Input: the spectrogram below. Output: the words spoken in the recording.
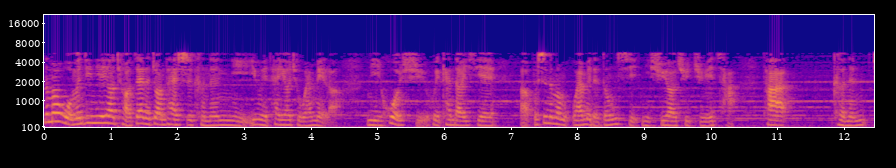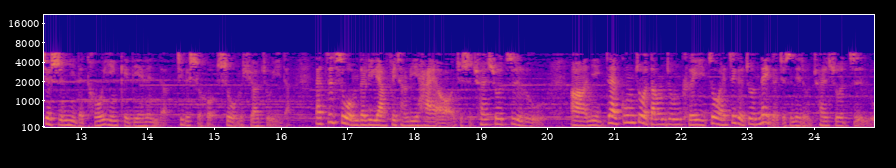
那么我们今天要挑战的状态是，可能你因为太要求完美了，你或许会看到一些。呃，不是那么完美的东西，你需要去觉察，它可能就是你的投影给别人的。这个时候是我们需要注意的。那支持我们的力量非常厉害哦，就是穿梭自如啊！你在工作当中可以做完这个做那个，就是那种穿梭自如。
